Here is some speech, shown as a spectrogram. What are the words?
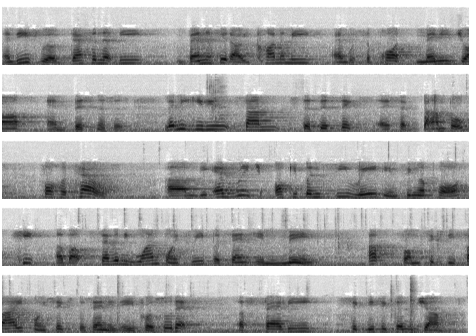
And these will definitely benefit our economy and will support many jobs and businesses. Let me give you some statistics as examples. For hotels, um, the average occupancy rate in Singapore hit about 71.3% in May, up from 65.6% in April. So that's a fairly significant jump.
